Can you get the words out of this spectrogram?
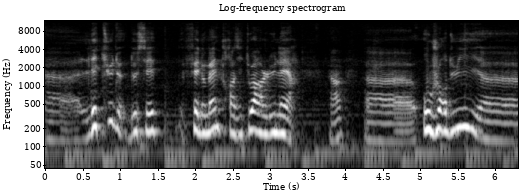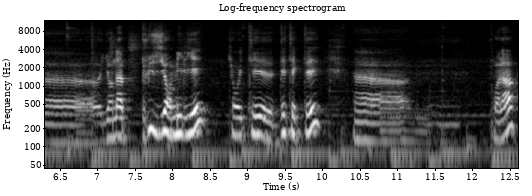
euh, l'étude de ces phénomènes transitoires lunaires. Hein. Euh, aujourd'hui, euh, il y en a plusieurs milliers qui ont été détectés. Euh, voilà.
